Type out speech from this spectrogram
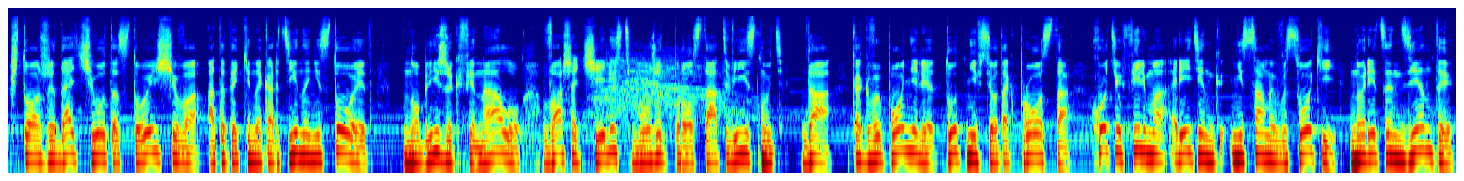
что ожидать чего-то стоящего от этой кинокартины не стоит. Но ближе к финалу ваша челюсть может просто отвиснуть. Да, как вы поняли, тут не все так просто. Хоть у фильма рейтинг не самый высокий, но рецензенты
